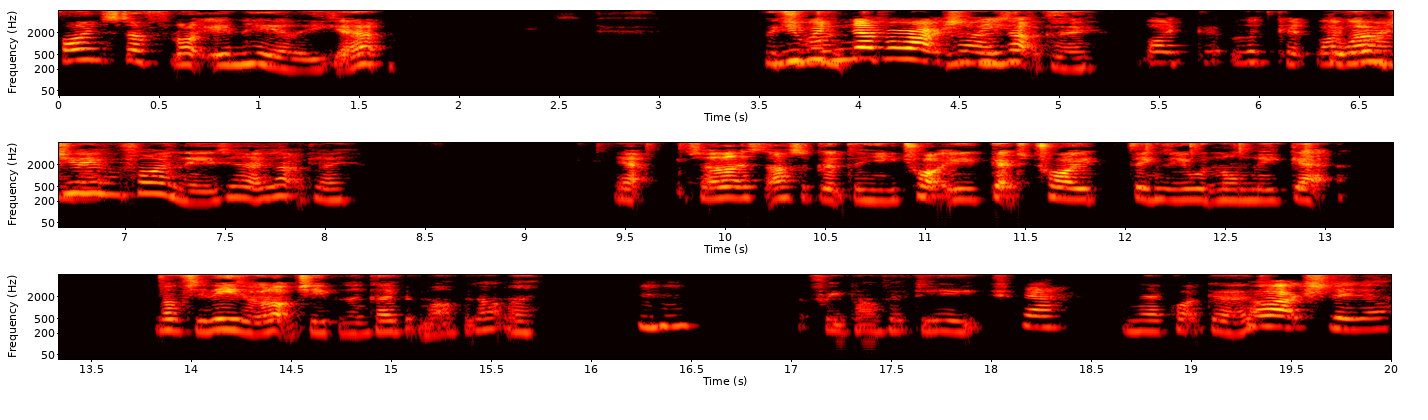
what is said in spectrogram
find stuff like in here that you get. Which you would wouldn't- never actually No, exactly. Like look at like. but where would you it. even find these? Yeah, exactly. Yeah, so that's that's a good thing. You try, you get to try things that you wouldn't normally get. And obviously, these are a lot cheaper than Copic markers, aren't they? Mhm. At three pound fifty each. Yeah. and they're quite good. Oh, actually, they're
